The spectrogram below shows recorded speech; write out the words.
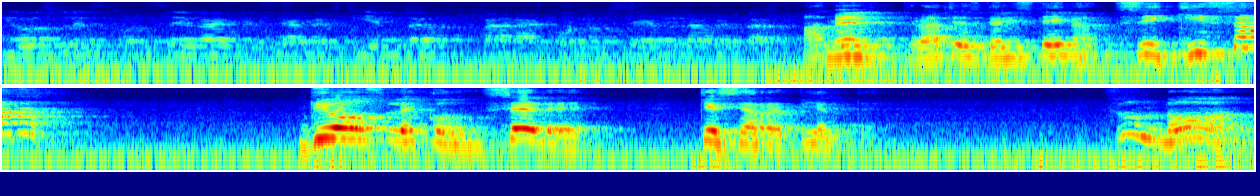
Dios les conceda que se arrepientan para conocer la verdad. Amén. Gracias, Cristina. Si quizá Dios le concede que se arrepiente. Es un don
